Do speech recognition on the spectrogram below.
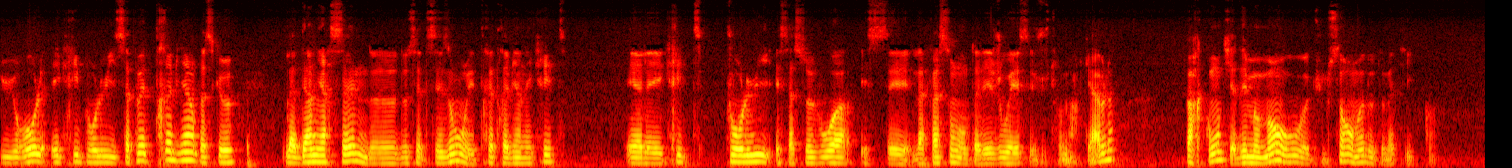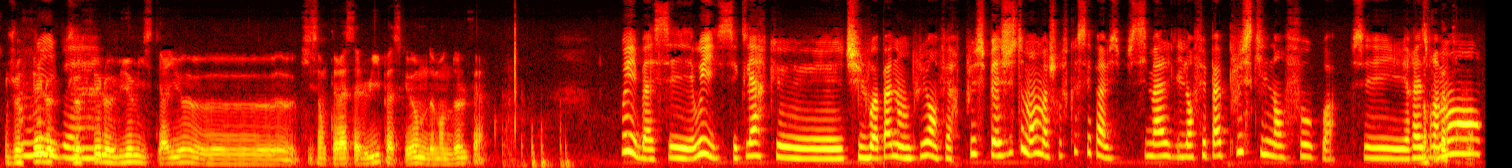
du rôle écrit pour lui. Ça peut être très bien parce que la dernière scène de, de cette saison est très très bien écrite. Et elle est écrite pour lui et ça se voit. Et c'est la façon dont elle est jouée, c'est juste remarquable. Par contre, il y a des moments où euh, tu le sens en mode automatique, quoi. Je fais oui le, je bah fais le vieux mystérieux euh, qui s'intéresse à lui parce qu'on me demande de le faire. Oui, bah c'est oui, c'est clair que tu le vois pas non plus en faire plus. Bah justement, moi je trouve que c'est pas si mal. Il en fait pas plus qu'il n'en faut, quoi. C'est, il reste en fait vraiment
